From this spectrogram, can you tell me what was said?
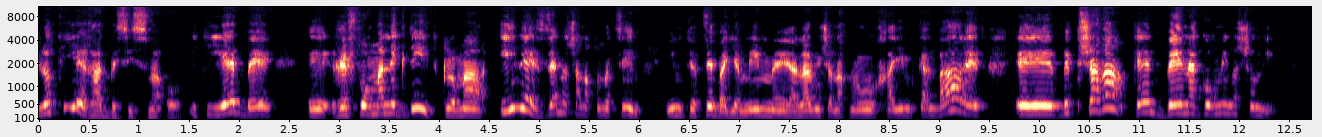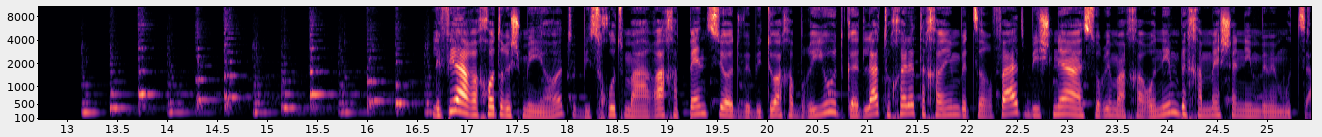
לא תהיה רק בסיסמאות, היא תהיה ב... רפורמה נגדית, כלומר הנה זה מה שאנחנו מציעים, אם תרצה בימים אה, הללו שאנחנו חיים כאן בארץ, אה, בפשרה, כן, בין הגורמים השונים. לפי הערכות רשמיות, בזכות מערך הפנסיות וביטוח הבריאות, גדלה תוחלת החיים בצרפת בשני העשורים האחרונים בחמש שנים בממוצע.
